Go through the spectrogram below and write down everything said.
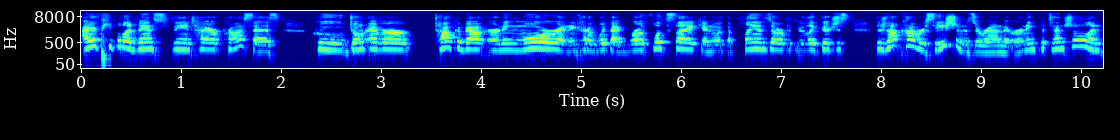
I have people advance through the entire process who don't ever talk about earning more and kind of what that growth looks like and what the plans are. Like there's just there's not conversations around the earning potential and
